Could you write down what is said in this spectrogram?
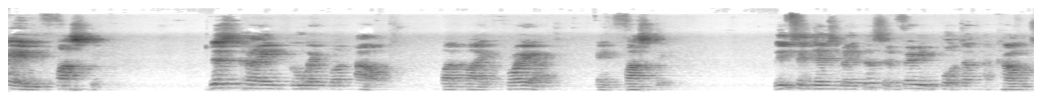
and fasting. This kind goeth not out but by prayer and fasting. Ladies and gentlemen, this is a very important account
